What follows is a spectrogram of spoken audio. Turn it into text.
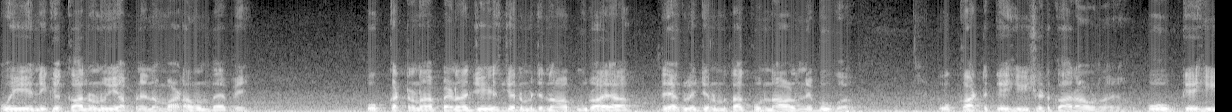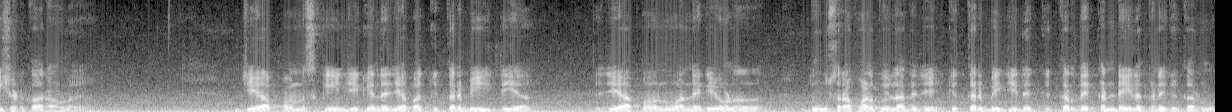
ਉਹ ਇਹ ਨਹੀਂ ਕਿ ਕੱਲ ਨੂੰ ਹੀ ਆਪਣੇ ਨਾਲ ਮਾੜਾ ਹੁੰਦਾ ਪਏ ਉਹ ਕੱਟਣਾ ਪੈਣਾ, ਜੇ ਇਸ ਜਨਮ 'ਚ ਨਾ ਪੂਰਾ ਆ ਤੇ ਅਗਲੇ ਜਨਮ ਤੱਕ ਉਹ ਨਾਲ ਨਿਭੂਗਾ। ਉਹ ਕੱਟ ਕੇ ਹੀ ਛਟਕਾਰਾ ਹੋਣਾ ਆ ਭੋਗ ਕੇ ਹੀ ਛਟਕਾਰਾ ਹੋਣਾ ਆ ਜੇ ਆਪਾਂ ਮਸਕੀਨ ਜੀ ਕਹਿੰਦੇ, ਜੇ ਆਪਾਂ ਕਿੱਕਰ ਬੀਜਦੀ ਆ, ਤੇ ਜੇ ਆਪਾਂ ਉਹਨੂੰ ਆਨੇ ਕਿ ਹੁਣ ਦੂਸਰਾ ਫਲ ਕੋਈ ਲੱਗ ਜੇ, ਕਿੱਕਰ ਬੀਜੀ ਤੇ ਕਿੱਕਰ ਦੇ ਕੰਡੇ ਹੀ ਲੱਗਣੇ ਕਿੱਕਰ ਨੂੰ।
